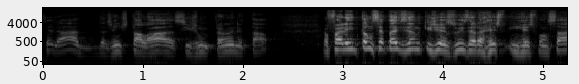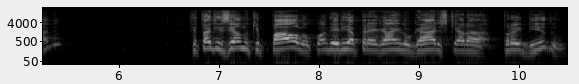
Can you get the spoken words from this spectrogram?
sei lá, da gente estar lá se juntando e tal? Eu falei, então você está dizendo que Jesus era irresponsável? Você está dizendo que Paulo, quando ele ia pregar em lugares que era proibido,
